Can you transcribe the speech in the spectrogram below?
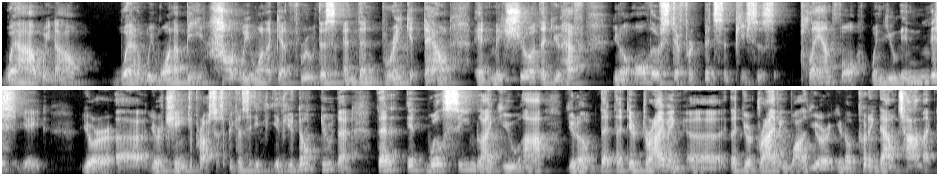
where are we now? Where do we want to be? How do we want to get through this? And then break it down and make sure that you have you know all those different bits and pieces planned for when you initiate your uh, your change process. Because if, if you don't do that then it will seem like you are you know that, that you're driving uh, that you're driving while you're you know putting down tarmac.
